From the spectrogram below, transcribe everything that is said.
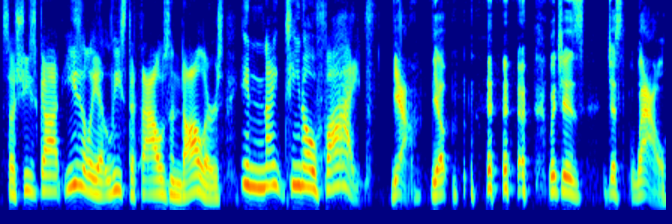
So she's got easily at least $1,000 in 1905. Yeah. Yep. Which is just wow.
